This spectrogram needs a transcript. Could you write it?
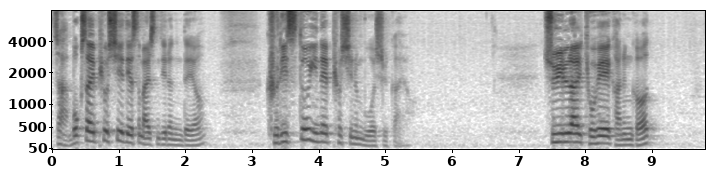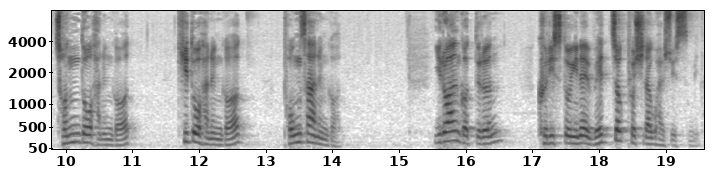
자, 목사의 표시에 대해서 말씀드렸는데요. 그리스도인의 표시는 무엇일까요? 주일날 교회에 가는 것, 전도하는 것, 기도하는 것, 봉사하는 것. 이러한 것들은 그리스도인의 외적 표시라고 할 수 있습니다.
